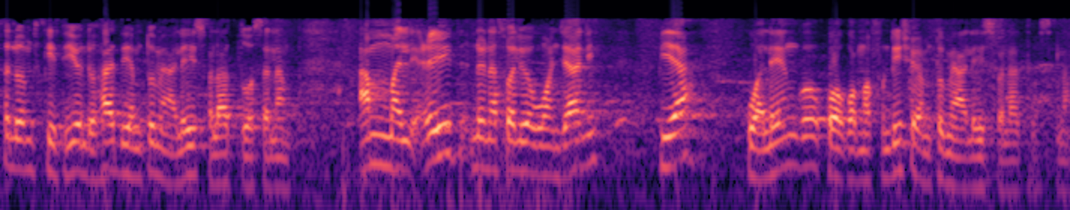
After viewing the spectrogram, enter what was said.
Swaliwa msikiti. Hiyo ndio hadhi ya mtume alayhi salatu wasalam ama al-eid ndio inaswaliwa uwanjani pia kwa lengo kwa, kwa mafundisho ya mtume alayhi salatu wasalam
